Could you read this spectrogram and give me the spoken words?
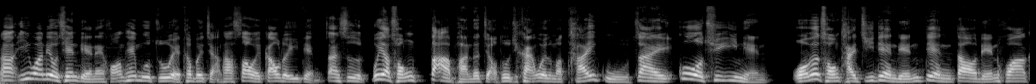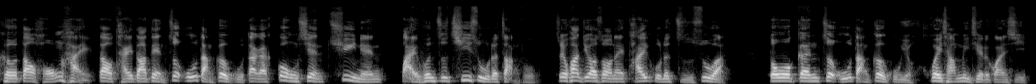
那一万六千点呢？黄天木主委特别讲，它稍微高了一点，但是不要从大盘的角度去看。为什么台股在过去一年，我们从台积电、联电到联发科到鸿海到台达电这五档个股，大概贡献去年百分之七十五的涨幅。所以换句话说呢，台股的指数啊，都跟这五档个股有非常密切的关系。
